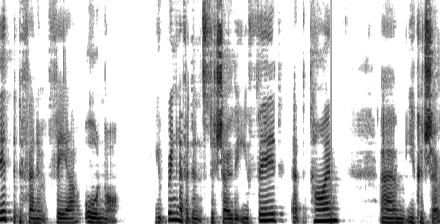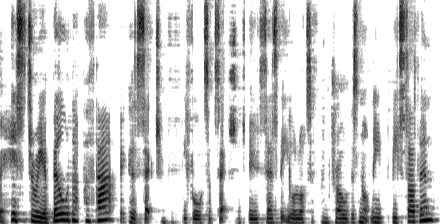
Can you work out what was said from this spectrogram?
Did the defendant fear or not? You bring evidence to show that you feared at the time, Um, you could show a history, a build up of that, because section 54, subsection 2 says that your loss of control does not need to be sudden.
